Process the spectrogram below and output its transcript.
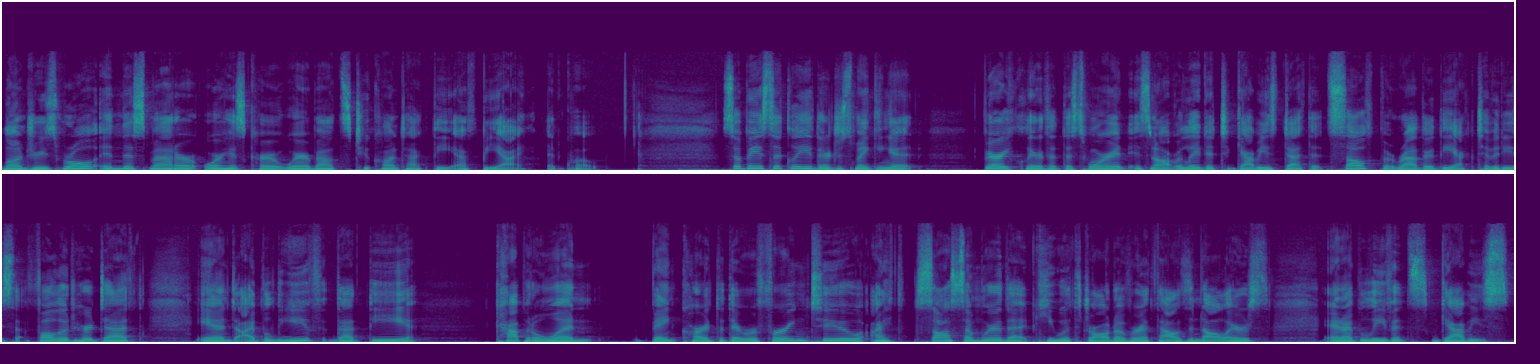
Laundrie's role in this matter or his current whereabouts to contact the FBI. End quote. So basically, they're just making it very clear that this warrant is not related to Gabby's death itself, but rather the activities that followed her death. And I believe that the Capital One bank card that they're referring to, I saw somewhere that he withdrawed over a thousand dollars, and I believe it's Gabby's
